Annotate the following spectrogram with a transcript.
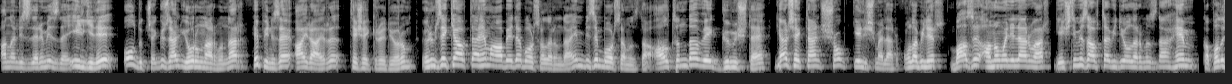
analizlerimizle ilgili oldukça güzel yorumlar bunlar. Hepinize ayrı ayrı teşekkür ediyorum. Önümüzdeki hafta hem ABD borsalarında hem bizim borsamızda altında ve gümüşte gerçekten şok gelişmeler olabilir. Bazı anomaliler var. Geçtiğimiz hafta videolarımızda hem kapalı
